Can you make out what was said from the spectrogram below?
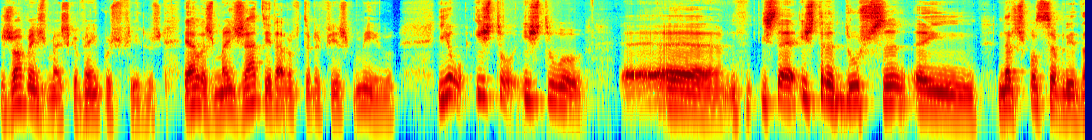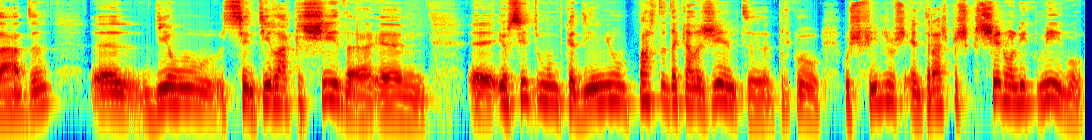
jovens mães que vêm com os filhos, elas mães já tiraram fotografias comigo. E eu, isto, isto, uh, isto, isto traduz-se em, na responsabilidade uh, de eu sentir-la crescida. Uh, eh, eu sinto-me um bocadinho parte daquela gente, porque os filhos, entre aspas, cresceram ali comigo.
